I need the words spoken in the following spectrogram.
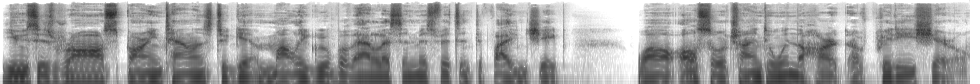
use his raw sparring talents to get a motley group of adolescent misfits into fighting shape while also trying to win the heart of pretty Cheryl.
